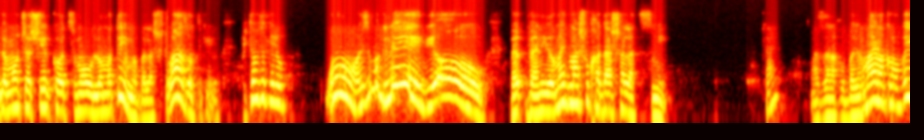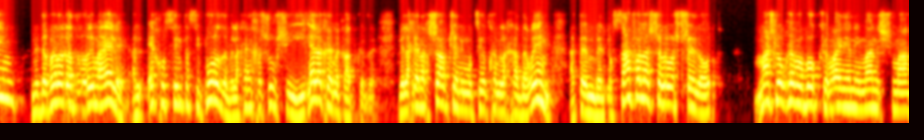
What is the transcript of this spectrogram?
למרות שהשיר כעצמו הוא לא מתאים, אבל השורה הזאת, כאילו, פתאום זה כאילו, וואו, איזה מגניב, יואו. ואני לומד משהו חדש על עצמי. Okay? אז אנחנו ביומיים הקרובים נדבר על הדברים האלה, על איך עושים את הסיפור הזה, ולכן חשוב שיהיה לכם אחד כזה. ולכן עכשיו, כשאני מוציא אתכם לחדרים, אתם בנוסף על השלוש שאלות, מה שלומכם בבוקר, מה העניינים, מה נשמע?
